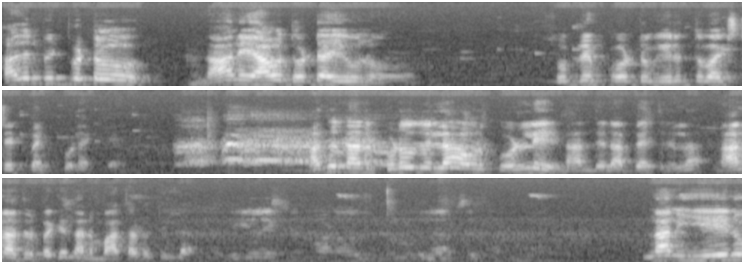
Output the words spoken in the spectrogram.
ಅದನ್ನು ಬಿಟ್ಬಿಟ್ಟು ನಾನು ಯಾವ ದೊಡ್ಡ ಇವನು ಸುಪ್ರೀಂ ಕೋರ್ಟ್ ವಿರುದ್ಧವಾಗಿ ಸ್ಟೇಟ್ಮೆಂಟ್ ಕೊಡೋಕ್ಕೆ. ಅದು ನಾನು ಕೊಡೋದಿಲ್ಲ ಅವ್ರು ಕೊಡಲಿ ನಂದೇನು ಅಭ್ಯಂತರ ಇಲ್ಲ ನಾನು ಅದ್ರ ಬಗ್ಗೆ ನಾನು ಮಾತಾಡೋದಿಲ್ಲ. ನಾನು ಏನೂ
